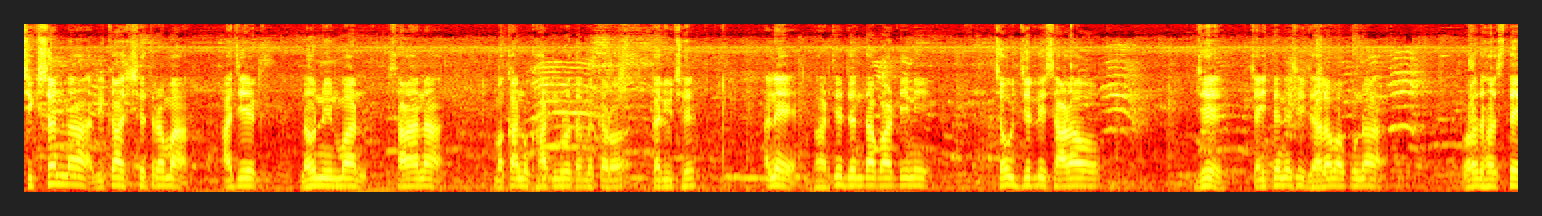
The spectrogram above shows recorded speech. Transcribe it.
શિક્ષણના વિકાસ ક્ષેત્રમાં આજે એક નવનિર્માણ શાળાના મકાનનું ખાતમુહૂર્ત અમે કર્યું છે. અને ભારતીય જનતા પાર્ટીની ચૌદ જેટલી શાળાઓ જે ચૈતન્યસિંહ ઝાલાબાપુના વરદ હસ્તે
